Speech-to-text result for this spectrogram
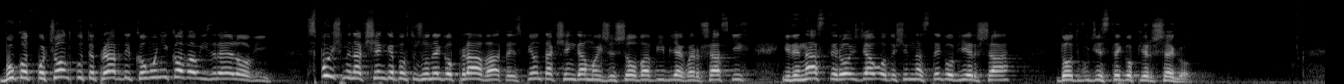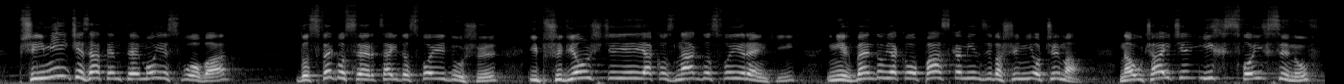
Bóg od początku te prawdy komunikował Izraelowi. Spójrzmy na Księgę Powtórzonego Prawa, to jest piąta Księga Mojżeszowa w Bibliach Warszawskich, jedenasty rozdział od 18 wiersza do 21. Przyjmijcie zatem te moje słowa do swego serca i do swojej duszy i przywiążcie je jako znak do swojej ręki i niech będą jako opaska między waszymi oczyma. Nauczajcie ich swoich synów,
